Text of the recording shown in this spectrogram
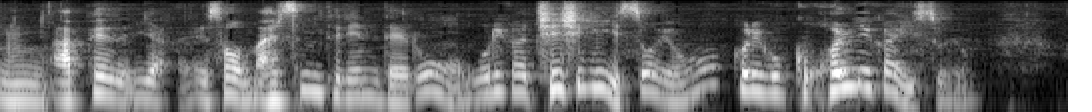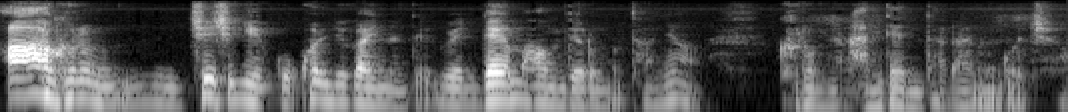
음, 앞에서 말씀드린 대로 우리가 지식이 있어요. 그리고 그 권리가 있어요. 아, 그럼 지식이 있고 권리가 있는데 왜 내 마음대로 못하냐? 그러면 안 된다라는 거죠.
